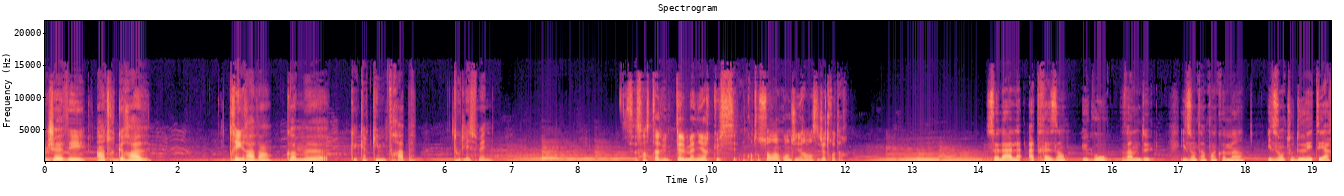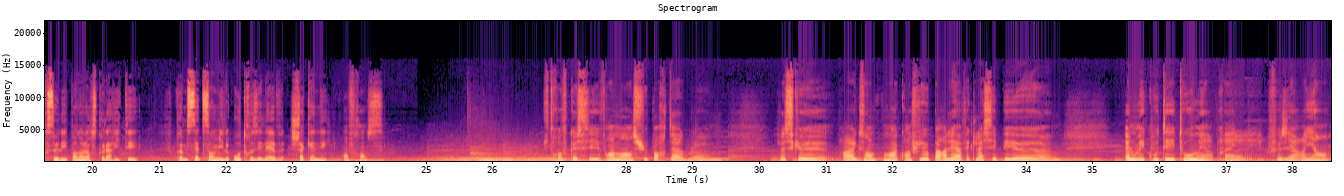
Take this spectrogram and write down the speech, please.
j'avais un truc grave, très grave, hein, comme euh, quelqu'un qui me frappe toutes les semaines. Ça s'installe d'une telle manière que quand on s'en rend compte, généralement, c'est déjà trop tard. Solal a 13 ans, Hugo 22. Ils ont un point commun, ils ont tous deux été harcelés pendant leur scolarité, comme 700 000 autres élèves chaque année en France. Je trouve que c'est vraiment insupportable. Parce que, par exemple, moi, quand je parlais avec la CPE, euh, elle m'écoutait et tout, mais après, elle faisait rien.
